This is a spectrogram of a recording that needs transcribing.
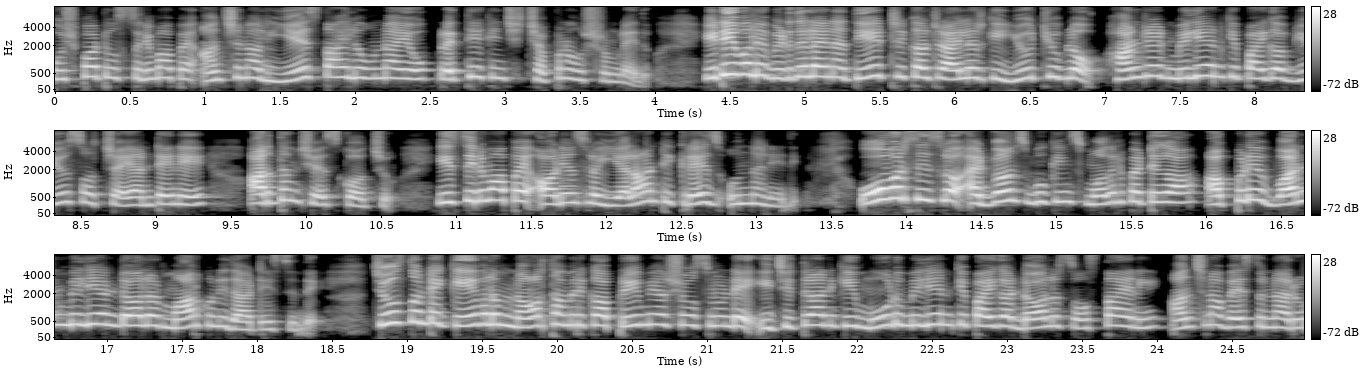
పుష్ప టూ సినిమాపై అంచనాలు ఏ స్థాయిలో ఉన్నాయో ప్రత్యేకించి చెప్పనవసరం లేదు. ఇటీవల విడుదలైన థియేట్రికల్ ట్రైలర్కి యూట్యూబ్లో హండ్రెడ్ మిలియన్కి పైగా వ్యూస్ వచ్చాయంటేనే అర్థం చేసుకోవచ్చు. ఈ సినిమాపై ఆడియన్స్లో ఎలాంటి క్రేజ్ ఉందనేది. ఓవర్సీస్లో అడ్వాన్స్ బుకింగ్స్ మొదలుపెట్టగా అప్పుడే వన్ మిలియన్ డాలర్ మార్కుని దాటేసింది. చూస్తుంటే కేవలం నార్త్ అమెరికా ప్రీమియర్ షోస్ నుండే ఈ చిత్రానికి మూడు మిలియన్కి పైగా డాలర్స్ వస్తాయని అంచనా వేస్తున్నారు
